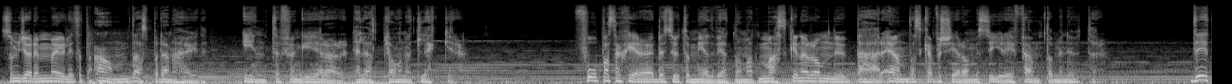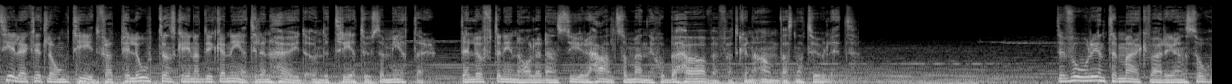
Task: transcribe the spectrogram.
som gör det möjligt att andas på denna höjd, inte fungerar eller att planet läcker. Få passagerare är dessutom medvetna om att maskerna de nu bär endast kan förse dem med syre i 15 minuter. Det är tillräckligt lång tid för att piloten ska hinna dyka ner till en höjd under 3000 meter där luften innehåller den syrehalt som människor behöver för att kunna andas naturligt. Det vore inte märkvärdigare än så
